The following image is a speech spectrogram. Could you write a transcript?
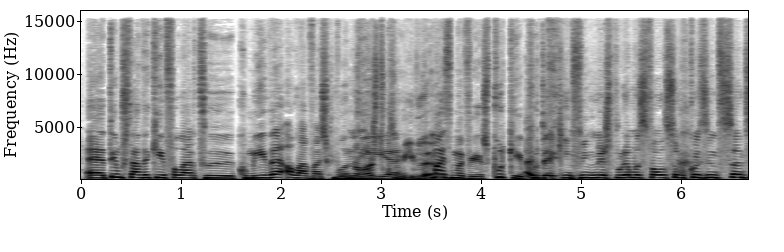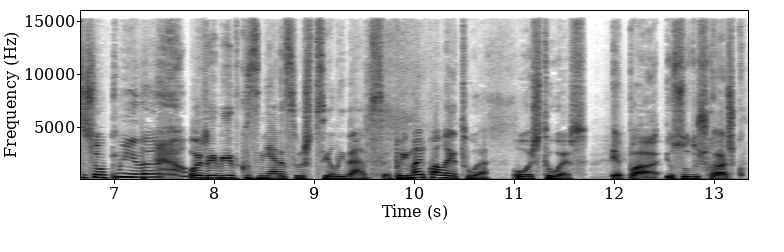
Uh, temos estado aqui a falar de comida. Olá Vasco, bom Nós dia. de comida? Mais uma vez, porquê? Porque Até que enfim neste programa se fala sobre coisas interessantes e sobre comida. hoje é dia de cozinhar a sua especialidade. Primeiro, qual é a tua? Ou as tuas? Epá, eu sou do churrasco.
